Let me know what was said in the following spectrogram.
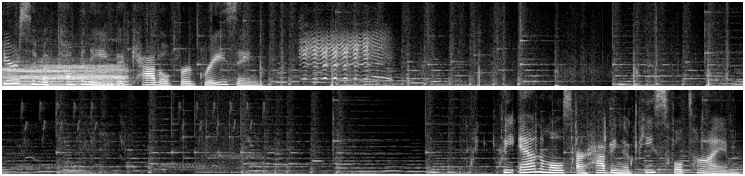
Here's him accompanying the cattle for grazing. The animals are having a peaceful time.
